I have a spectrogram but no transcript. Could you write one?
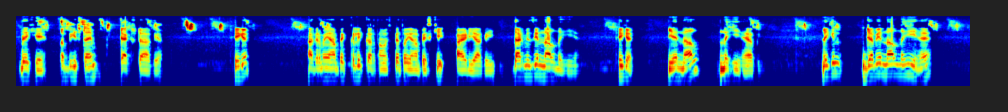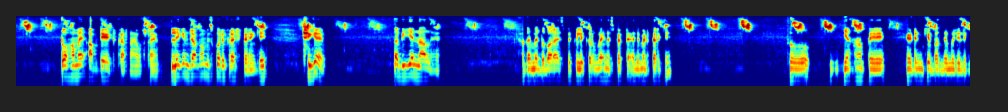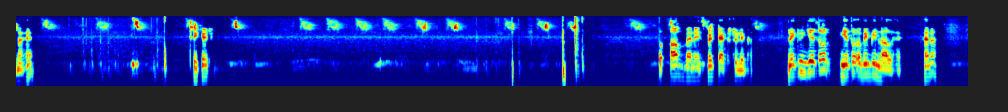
देखिए, अभी इस टाइम टेक्स्ट आ गया। ठीक है? अगर मैं यहाँ पे क्लिक करता हूँ इस पर तो यहाँ पे इसकी आईडी आ गई। दैट मीन्स ये नल नहीं है। ठीक है? ये नल नहीं है अभी। लेकिन जब ये नल नहीं है तो हमें अपडेट करना है उस टाइम लेकिन जब हम इसको रिफ्रेश करेंगे, ठीक है? अभी ये नल है। अगर मैं दोबारा इस पर क्लिक करूँगा इंस्पेक्ट एलिमेंट करके तो यहाँ पे हिडन के बदले मुझे लिखना है। ठीक है? जी तो अब मैंने इसमें टेक्स्ट लिखा। लेकिन ये तो ये तो अभी भी नल है है ना?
